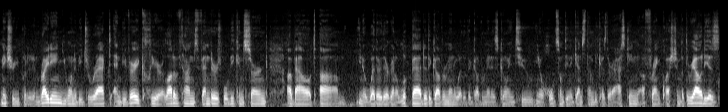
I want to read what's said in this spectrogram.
make sure you put it in writing. You want to be direct and be very clear. A lot of times, vendors will be concerned about um, you know whether they're going to look bad to the government or whether the government is going to you know hold something against them because they're asking a frank question. But the reality is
